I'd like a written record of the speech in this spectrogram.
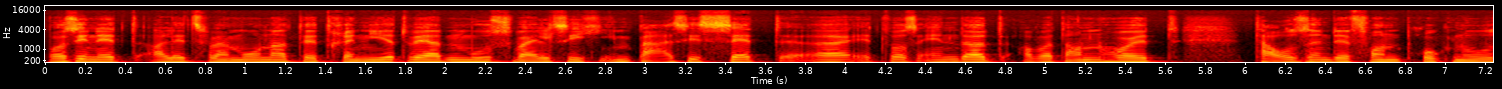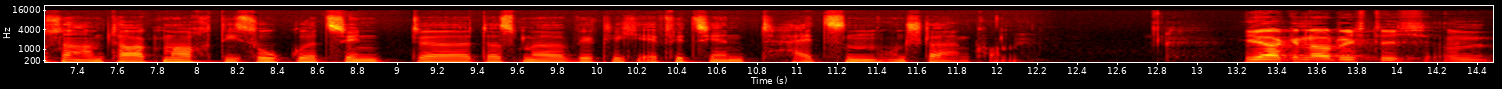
weiß ich nicht, alle zwei Monate trainiert werden muss, weil sich im Basisset äh, etwas ändert, aber dann halt tausende von Prognosen am Tag macht, die so gut sind, äh, dass man wirklich effizient heizen und steuern kann. Ja, genau richtig. Und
